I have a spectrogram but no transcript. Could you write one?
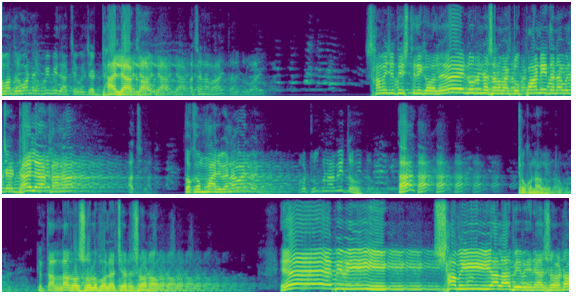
আমাদের অনেক বিবির আছে, বলছে, ঢাইলা খাও আচ্ছা না ভাই ভাই? স্বামী যদি স্ত্রীকে বলে, এই নুরুন্না সালাম একটু পানি দে না, বলছে, ঢাইলা খানা আছে তোকে মারবে না মারবে না? ঠুকনাবি তো? হ্যাঁ? ঠুকনাবি। কিন্তু আল্লাহ রসুল বলেছেন, শোনো। এ বিবি, স্বামী আলা বিবিরা, শোনো।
